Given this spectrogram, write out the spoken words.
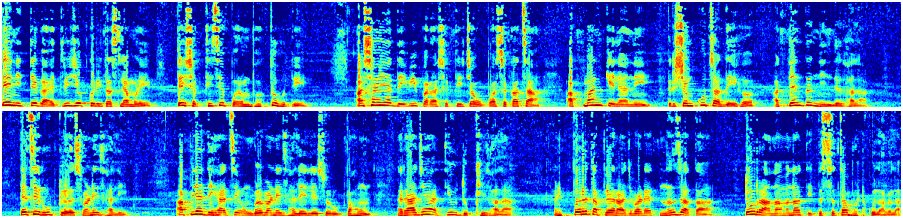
ते नित्य गायत्री जप करीत असल्यामुळे ते शक्तीचे परमभक्त होते. अशा या देवी पराशक्तीच्या उपासकाचा अपमान केल्याने त्रिशंकूचा देह अत्यंत निंद झाला. त्याचे रूप केळसवाणे झाले. आपल्या देहाचे उंगळवाणे झालेले स्वरूप पाहून राजा अतिव दुःखी झाला आणि परत आपल्या राजवाड्यात न जाता तो रानामना तितसता भटकू लागला.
